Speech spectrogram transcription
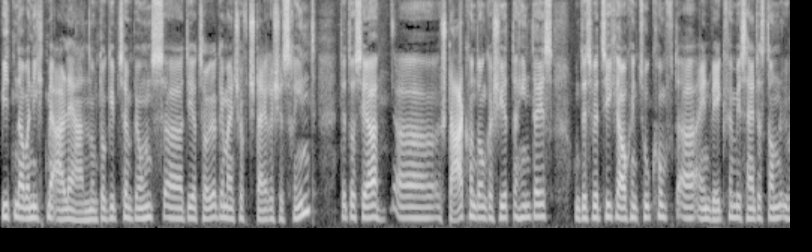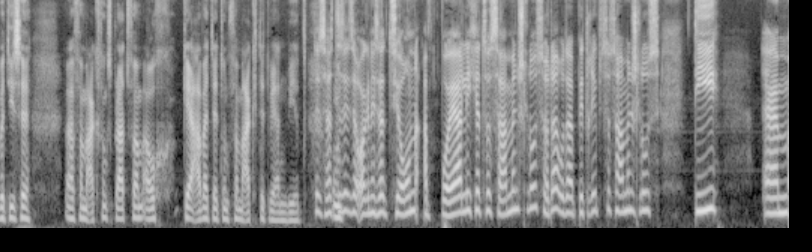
bieten aber nicht mehr alle an. Und da gibt es bei uns äh, die Erzeugergemeinschaft Steirisches Rind, die da sehr äh, stark und engagiert dahinter ist. Und das wird sicher auch in Zukunft äh, ein Weg für mich sein, dass dann über diese äh, Vermarktungsplattform auch gearbeitet und vermarktet werden wird. Das heißt, und das ist eine Organisation, ein bäuerlicher Zusammenschluss, oder? Oder ein Betriebszusammenschluss, die ähm,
